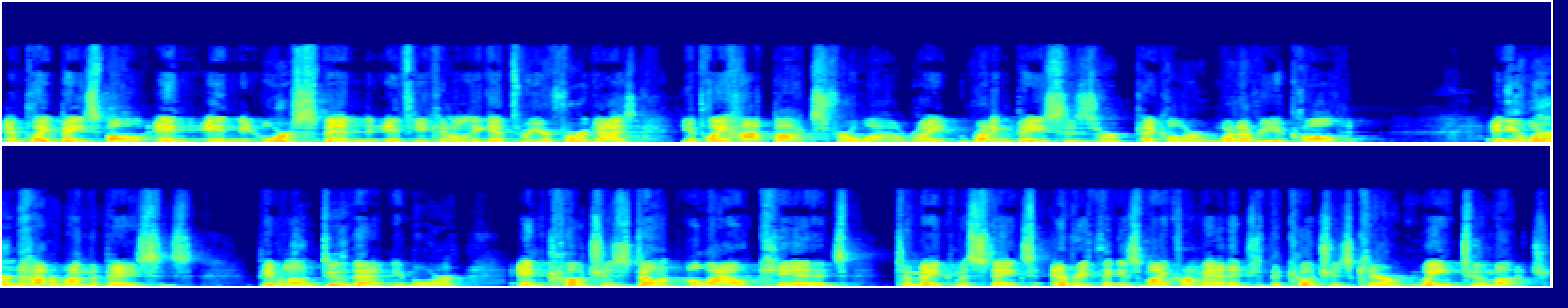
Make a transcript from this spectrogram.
and play baseball and, and or spend if you can only get three or four guys you play hot box for a while right? Running bases or pickle or whatever you called it. And you learned how to run the bases. People don't do that anymore and coaches don't allow kids to make mistakes. Everything is micromanaged. The coaches care way too much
